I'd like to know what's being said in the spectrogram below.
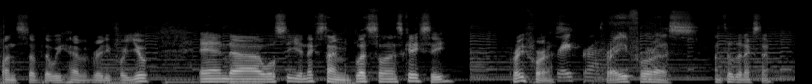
fun stuff that we have ready for you. And uh, we'll see you next time. Bless Solanus Casey. Pray for us. pray for us. Pray for us. Until the next time.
